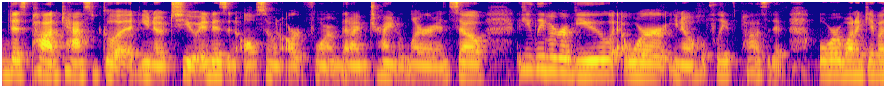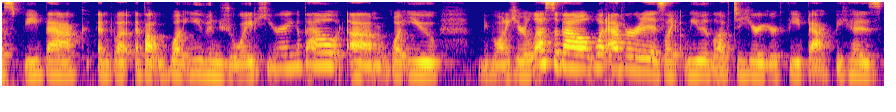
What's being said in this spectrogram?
this podcast good you know too. It is an also an art form that i'm trying to learn. And so if you leave a review or you know hopefully it's positive or want to give us feedback about, about what you've enjoyed hearing about um, what you want to hear less about whatever it is like we would love to hear your feedback because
